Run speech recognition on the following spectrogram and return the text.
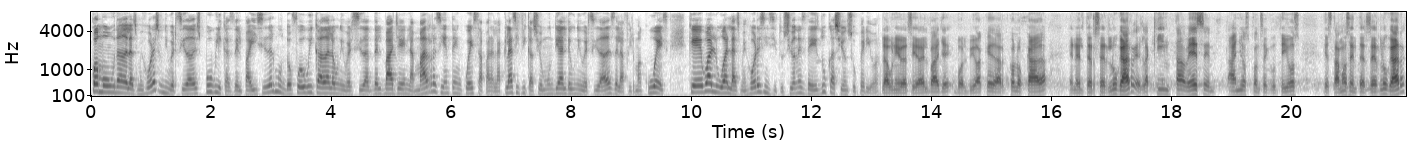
Como una de las mejores universidades públicas del país y del mundo, fue ubicada la Universidad del Valle en la más reciente encuesta para la clasificación mundial de universidades de la firma QES, que evalúa las mejores instituciones de educación superior. La Universidad del Valle volvió a quedar colocada en el tercer lugar, es la quinta vez en años consecutivos que estamos en tercer lugar,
